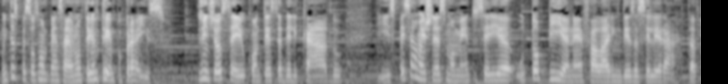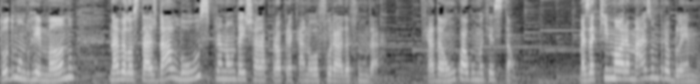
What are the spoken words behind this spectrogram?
muitas pessoas vão pensar, eu não tenho tempo para isso. Gente, eu sei, o contexto é delicado e especialmente nesse momento seria utopia, né, falar em desacelerar. Tá todo mundo remando na velocidade da luz para não deixar a própria canoa furada afundar. Cada um com alguma questão. Mas aqui mora mais um problema,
